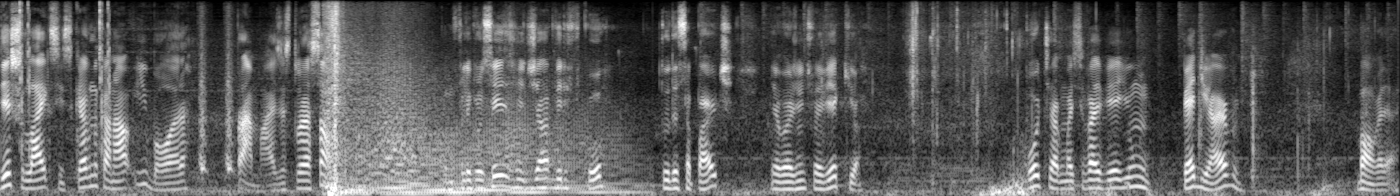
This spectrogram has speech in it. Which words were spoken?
Deixa o like, se inscreve no canal e bora pra mais exploração. Como falei pra vocês, a gente já verificou toda essa parte e agora a gente vai ver aqui, ó. Pô, Thiago, mas você vai ver aí um pé de árvore? Bom, galera,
